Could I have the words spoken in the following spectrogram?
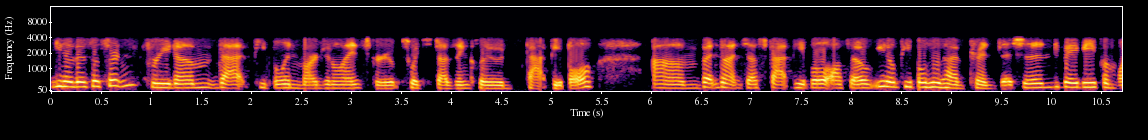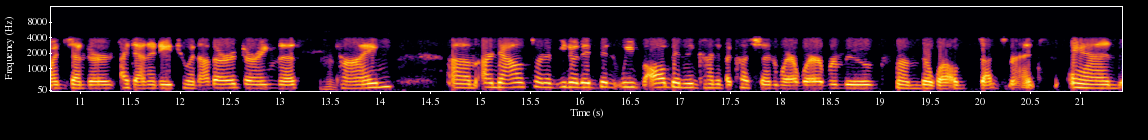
you know, there's a certain freedom that people in marginalized groups, which does include fat people, um, but not just fat people, also, you know, people who have transitioned maybe from one gender identity to another during this mm-hmm. time um, are now sort of, you know, they've been, we've all been in kind of a cushion where we're removed from the world's judgment. And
